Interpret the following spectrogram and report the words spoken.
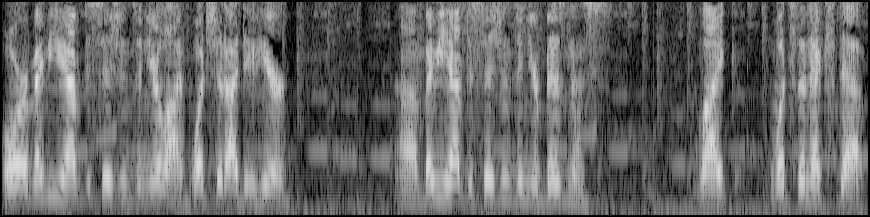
Or maybe you have decisions in your life. What should I do here? Uh, maybe you have decisions in your business. Like, what's the next step?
